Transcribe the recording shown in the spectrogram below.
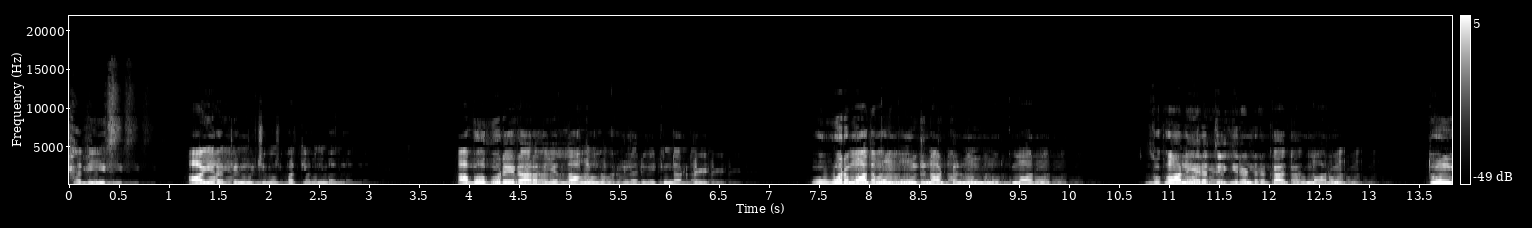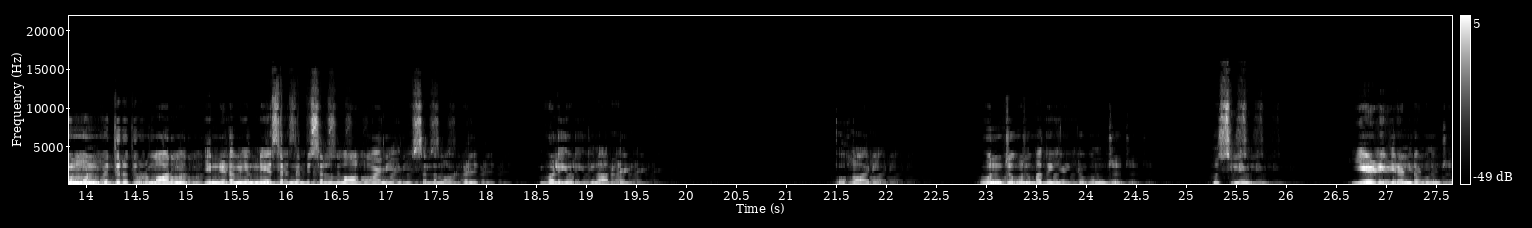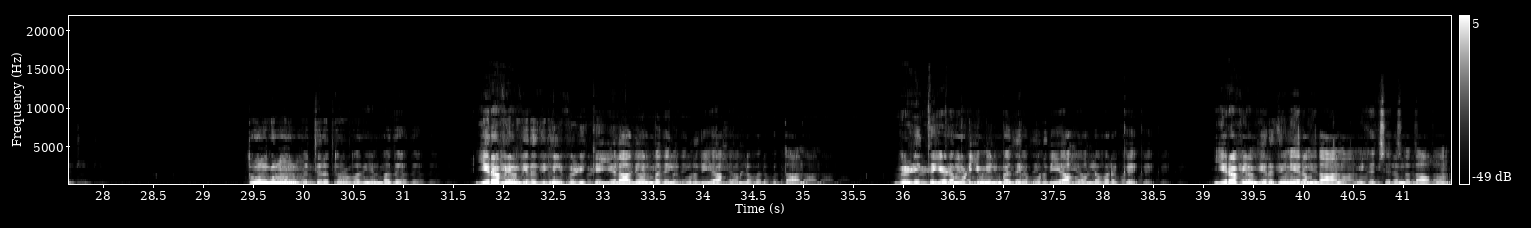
ஹதீஸ் ஆயிரத்தி நூற்றி முப்பத்தி ஒன்பது. அபு ஹுரேரா ரதி அல்லாஹன் அவர்கள் அறிவிக்கின்றார்கள் ஒவ்வொரு மாதமும் மூன்று நாட்கள் நோன்பு நோக்குமாறும் லுகா நேரத்தில் இரண்டு ரக்கா தொழுமாறும் தூங்கும் முன் வித்திரு தொழுமாறும் என்னிடம் என் நேசர் நபி சொல்லாஹு அலிஹி வசல்லம் அவர்கள் வலியுறுத்தினார்கள். புகாரி ஒன்று ஒன்பது எட்டு ஒன்று முஸ்லிம் ஏழு இரண்டு ஒன்று. தூங்கும் முன் வித்திரு தொழுவது என்பது இரவின் இறுதியில் விழிக்க இயலாது என்பதில் உறுதியாக உள்ளவருக்கு தான் விழித்து எழ முடியும் என்பதில் உறுதியாக உள்ளவருக்கு இரவின் இறுதி நேரம்தான் மிகச் சிறந்ததாகும்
